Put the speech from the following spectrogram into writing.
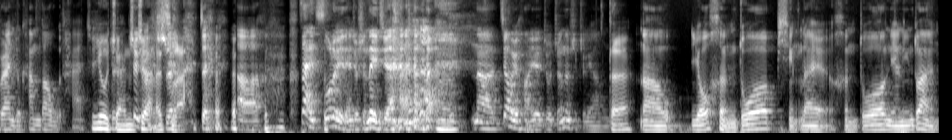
不然你就看不到舞台，就又卷卷了起来。对啊，再粗了一点就是内卷。那教育行业就真的是这个样子。对，那有很多品类，很多年龄段。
